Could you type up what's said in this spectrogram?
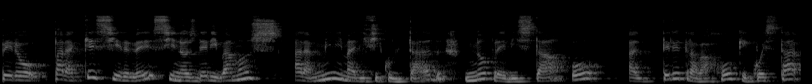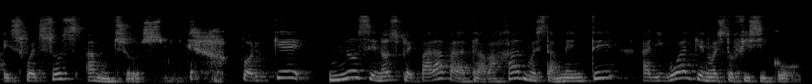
pero ¿para qué sirve si nos derivamos a la mínima dificultad no prevista o al teletrabajo que cuesta esfuerzos a muchos? ¿Por qué no se nos prepara para trabajar nuestra mente al igual que nuestro físico?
